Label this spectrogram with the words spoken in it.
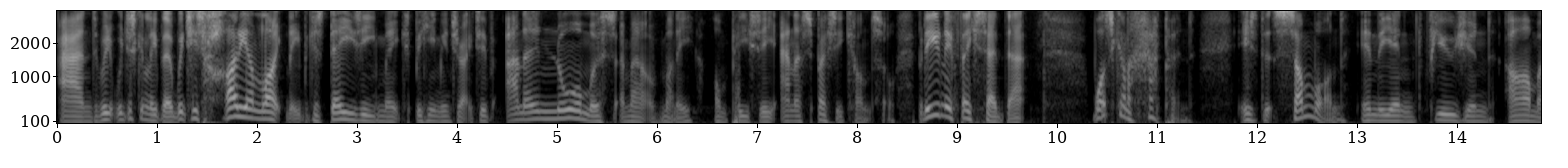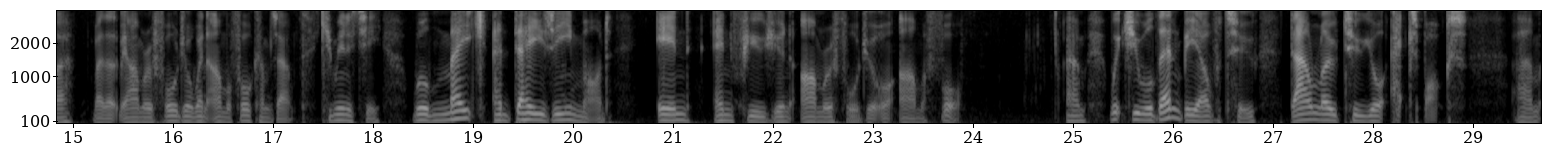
and we, are just going to leave there, which is highly unlikely because DayZ makes Bohemia Interactive an enormous amount of money on PC and especially console. But even if they said that, what's going to happen is that someone in the Enfusion Arma, whether it be of Forge or when Arma 4 comes out, community will make a DayZ mod in Enfusion Arma Reforger or Arma 4, um, which you will then be able to download to your Xbox um,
